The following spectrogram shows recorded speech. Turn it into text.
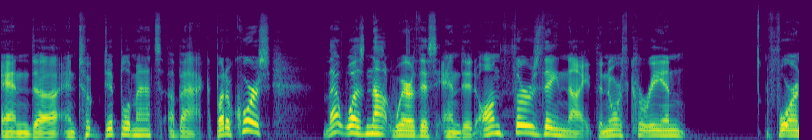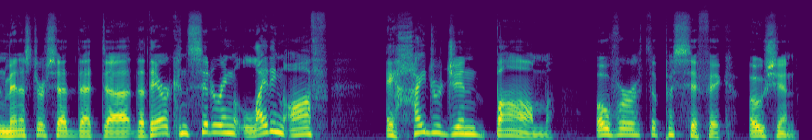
and uh, and took diplomats aback. But of course, that was not where this ended. On Thursday night, the North Korean foreign minister said that uh, that they are considering lighting off a hydrogen bomb over the Pacific Ocean.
